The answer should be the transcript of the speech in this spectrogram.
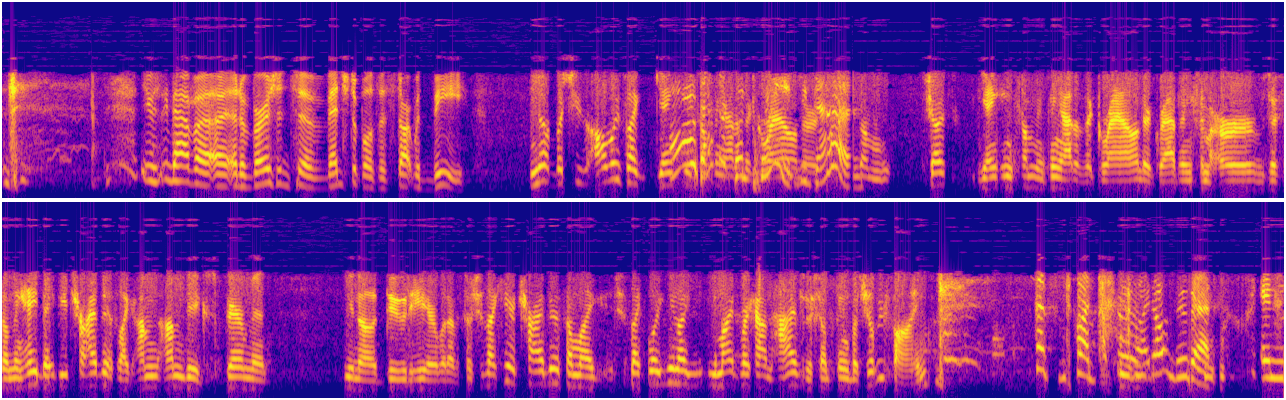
You seem to have a, a, an aversion to vegetables that start with B. No, but she's always like yanking Oh, something out of the point. ground He or does. some just yanking something out of the ground or grabbing some herbs or something. Hey baby, try this. Like I'm I'm the experiment, you know, dude here, whatever. So she's like, Here, try this. I'm like she's like, Well, you know, you, you might break out in hives or something, but you'll be fine. That's not true. I don't do that. In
